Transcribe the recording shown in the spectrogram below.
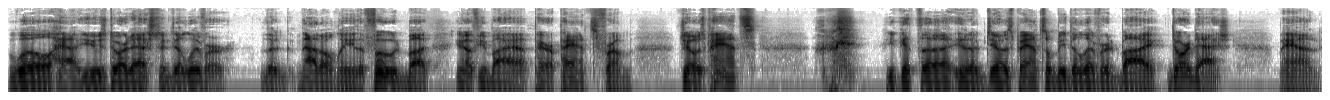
will have, use DoorDash to deliver the not only the food, but you know, if you buy a pair of pants from Joe's Pants, you get the you know Joe's Pants will be delivered by DoorDash. Man,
